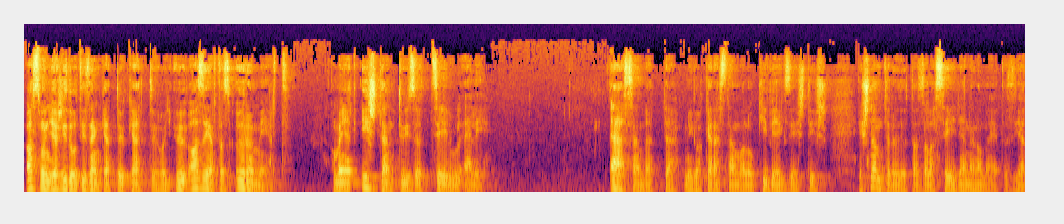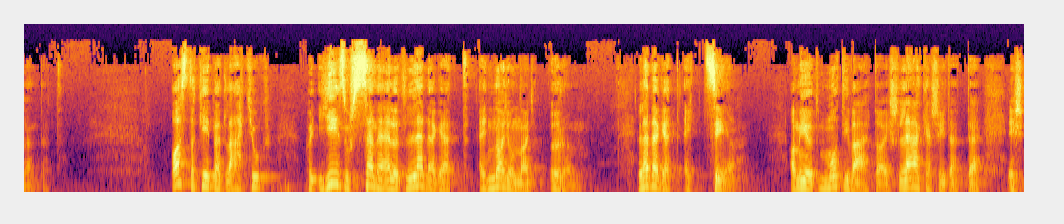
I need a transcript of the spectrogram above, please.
Azt mondja a zsidó 12.2, hogy ő azért az örömért, amelyet Isten tűzött célul elé. Elszenvedte még a kereszten való kivégzést is, és nem törődött azzal a szégyennel, amelyet ez jelentett. Azt a képet látjuk, hogy Jézus szeme előtt lebegett egy nagyon nagy öröm. Lebegett egy cél, ami őt motiválta és lelkesítette. És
